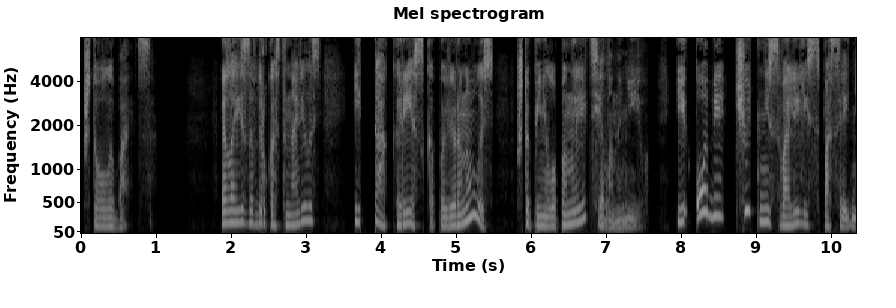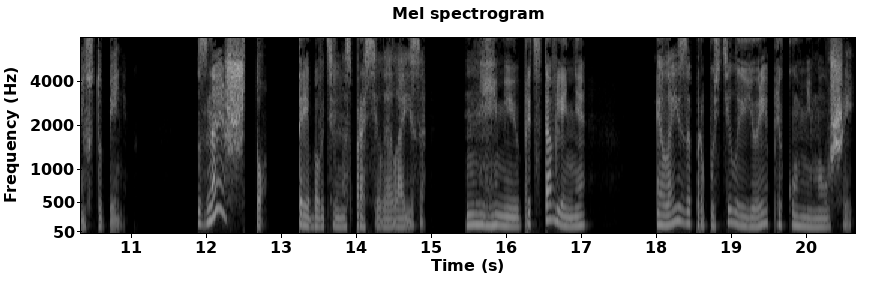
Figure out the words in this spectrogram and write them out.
что улыбается. Элоиза вдруг остановилась и так резко повернулась, что Пенелопа налетела на нее, и обе чуть не свалились с последних ступенек. «Знаешь что?» — требовательно спросила Элоиза. «Не имею представления». Элоиза пропустила ее реплику мимо ушей.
